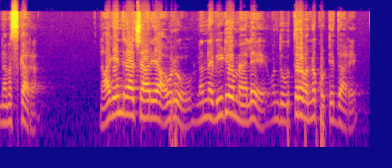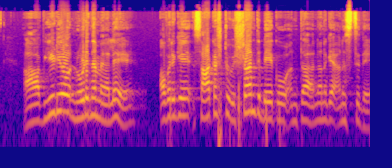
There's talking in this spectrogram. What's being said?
ನಮಸ್ಕಾರ. ನಾಗೇಂದ್ರಾಚಾರ್ಯ ಅವರು ನನ್ನ ವಿಡಿಯೋ ಮೇಲೆ ಒಂದು ಉತ್ತರವನ್ನು ಕೊಟ್ಟಿದ್ದಾರೆ. ಆ ವಿಡಿಯೋ ನೋಡಿದ ಮೇಲೆ ಅವರಿಗೆ ಸಾಕಷ್ಟು ವಿಶ್ರಾಂತಿ ಬೇಕು ಅಂತ ನನಗೆ ಅನಿಸ್ತಿದೆ.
